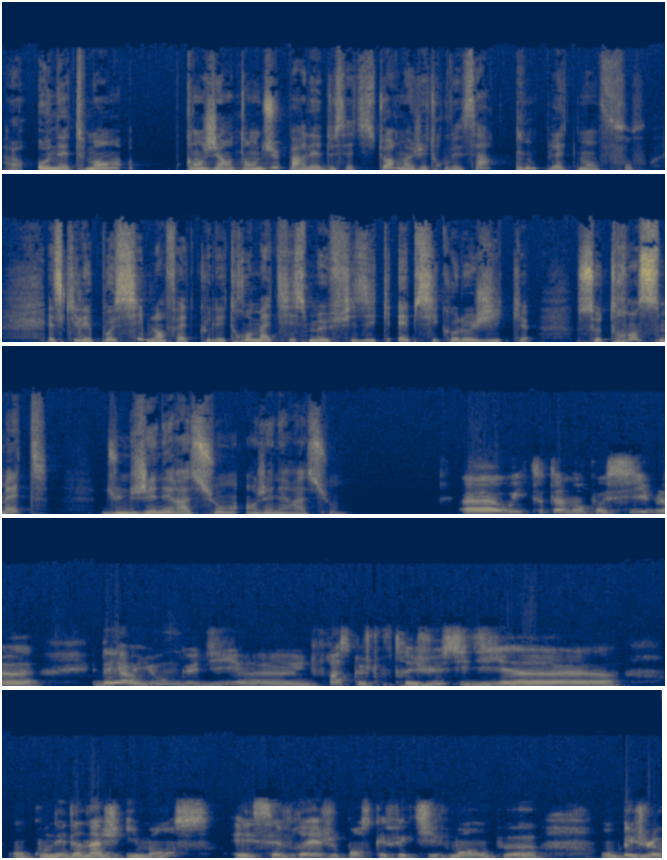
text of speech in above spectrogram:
Alors honnêtement, quand j'ai entendu parler de cette histoire, moi j'ai trouvé ça complètement fou. Est-ce qu'il est possible en fait que les traumatismes physiques et psychologiques se transmettent d'une génération en génération? Euh, oui, totalement possible. D'ailleurs, Jung dit euh, une phrase que je trouve très juste. Il dit euh, qu'on est d'un âge immense. Et c'est vrai, je pense qu'effectivement, on peut, et je le,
